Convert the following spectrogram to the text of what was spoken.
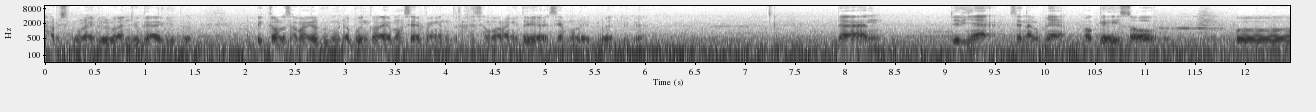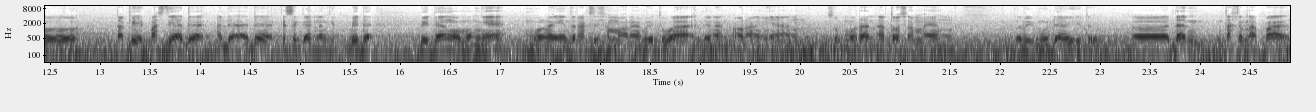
harus mulai duluan juga gitu. Tapi kalau sama yang lebih muda pun kalau emang saya pengen interaksi sama orang itu ya saya mulai duluan juga. Dan jadinya saya nangkepnya oke okay, so uh, tapi pasti ada ada ada keseganan gitu. Beda beda ngomongnya mulai interaksi sama orang yang lebih tua dengan orang yang seumuran atau sama yang lebih muda gitu. Uh, dan entah kenapa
